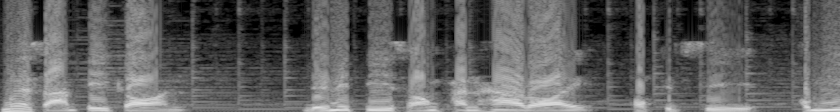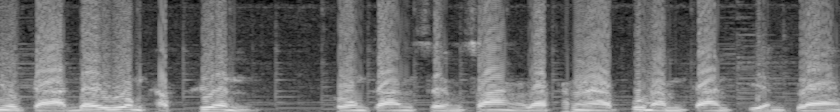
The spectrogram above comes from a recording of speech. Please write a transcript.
เมื่อ 3 ปีก่อน หรือในปี 2564 ผมมีโอกาสได้ร่วมขับเคลื่อน โครงการเสริมสร้างและพัฒนาผู้นำการเปลี่ยนแปลง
